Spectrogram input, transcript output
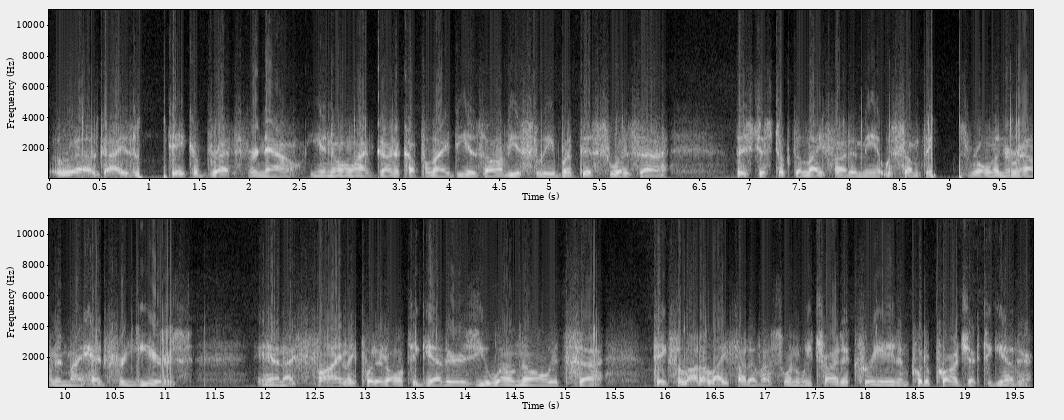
well, guys, take a breath for now. You know, I've got a couple ideas, obviously, but this was uh, this just took the life out of me. It was something that was rolling around in my head for years and I finally put it all together. As you well know, it's uh, takes a lot of life out of us when we try to create and put a project together.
